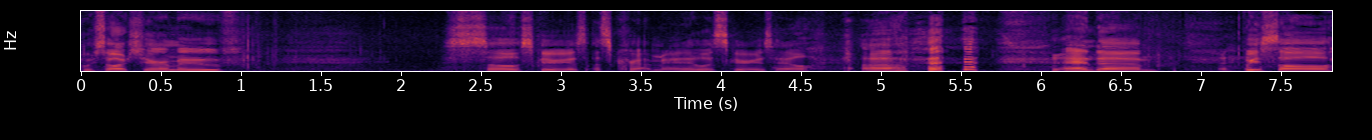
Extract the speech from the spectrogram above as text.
we saw a chair move. So scary as that's crap, man. It was scary as hell. Um, and um, we saw,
